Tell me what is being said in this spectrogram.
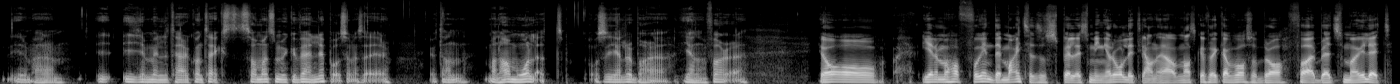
i de här, i, i en militär kontext, så har man inte så mycket att välja på som jag säger. Utan man har målet och så gäller det bara att genomföra det. Ja, genom att få in det mindset så spelar det som ingen roll lite grann. Man ska försöka vara så bra förberedd som möjligt.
